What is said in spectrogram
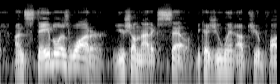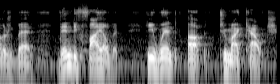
unstable as water, you shall not excel, because you went up to your father's bed, then defiled it. He went up to my couch.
